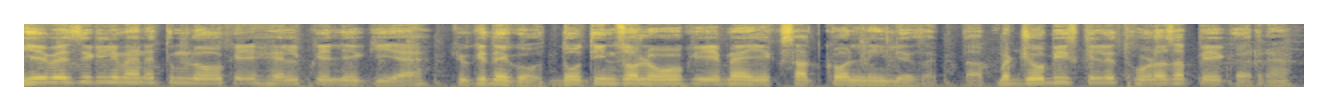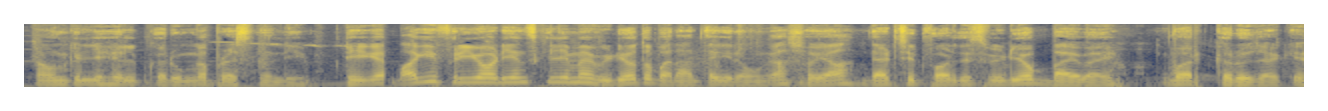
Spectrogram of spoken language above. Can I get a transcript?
ये बेसिकली मैंने तुम लोगों के हेल्प के लिए किया है, क्योंकि देखो, दो तीन सौ लोगों की मैं एक साथ कॉल नहीं ले सकता बट जो भी इसके लिए थोड़ा सा पे कर रहे हैं, मैं उनके लिए हेल्प करूँगा पर्सनली ठीक है? बाकी फ्री ऑडियंस के लिए मैं वीडियो तो बनाता ही रहूँगा। So yeah that's it for this video bye bye work करो जाके।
